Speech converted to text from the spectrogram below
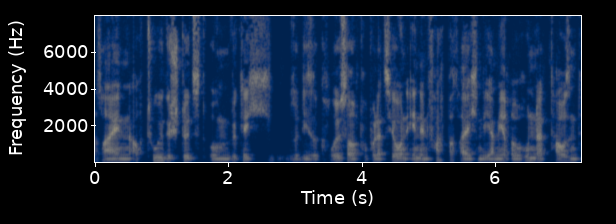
rein, auch toolgestützt, um wirklich so diese größere Population in den Fachbereichen, die ja mehrere hunderttausend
